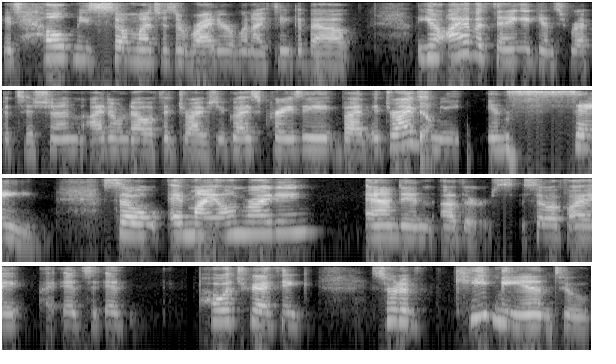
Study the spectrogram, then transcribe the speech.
it's helped me so much as a writer when I think about you know, I have a thing against repetition. I don't know if it drives you guys crazy, but it drives yeah. me insane. So, in my own writing and in others. So, if I, it's, it, poetry, I think, sort of keyed me into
